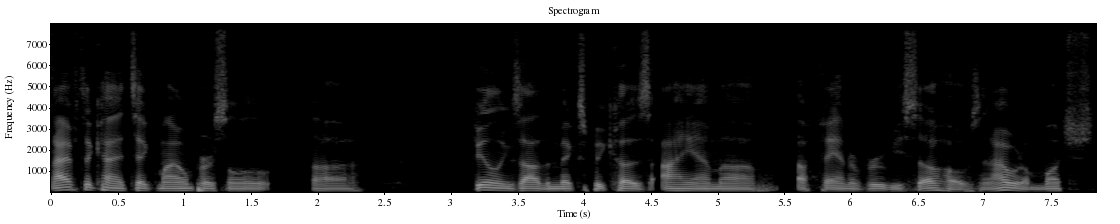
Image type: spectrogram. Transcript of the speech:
I have to kind of take my own personal uh, feelings out of the mix because I am a, a fan of Ruby Soho's, and I would have much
